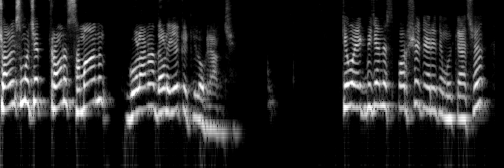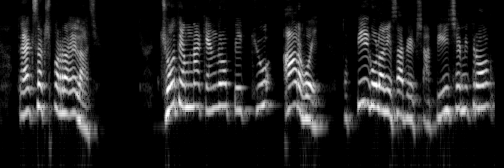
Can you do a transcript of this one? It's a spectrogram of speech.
ચોવીસમું છે, ત્રણ સમાન ગોળાના દળ એક કિલોગ્રામ છે. તેઓ એકબીજાને સ્પર્શે તે રીતે મૂક્યા છે? તો એક્સ અક્ષ પર રહેલા છે. જો તેમના કેન્દ્રો પી ક્યુ આર હોય, તો પી ગોળાની સાપેક્ષ આ પી છે મિત્રો,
